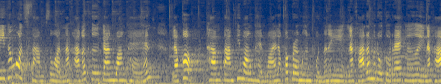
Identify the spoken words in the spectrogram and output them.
มีทั้งหมด 3 ส่วนนะคะ ก็คือการวางแผน แล้วก็ทำตามที่วางแผนไว้แล้วก็ประเมินผลนั่นเองนะคะ เรามาดูตัวแรกเลยนะคะ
